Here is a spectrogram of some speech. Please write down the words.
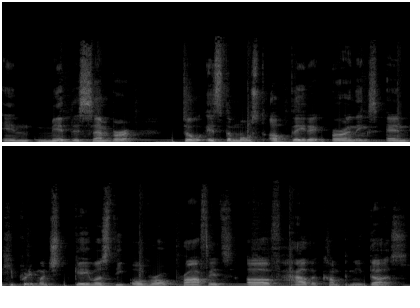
in mid-December. So it's the most updated earnings, and he pretty much gave us the overall profits of how the company does.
